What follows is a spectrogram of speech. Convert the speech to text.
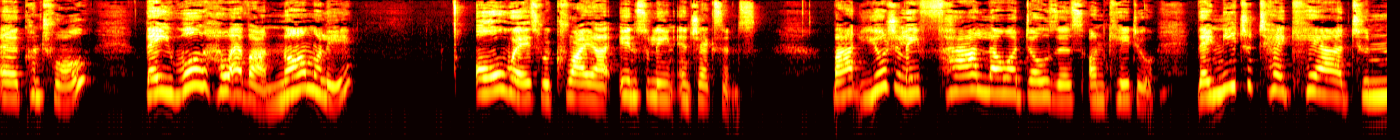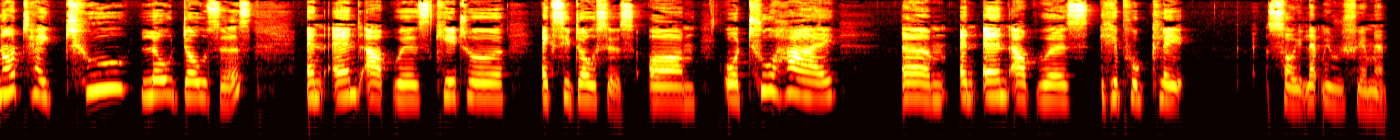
uh, control. They will, however, normally always require insulin injections but usually far lower doses on keto. They need to take care to not take too low doses and end up with keto acidosis um, or too high um, and end up with hypogly- sorry let me reframe it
